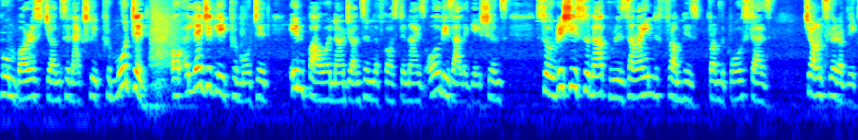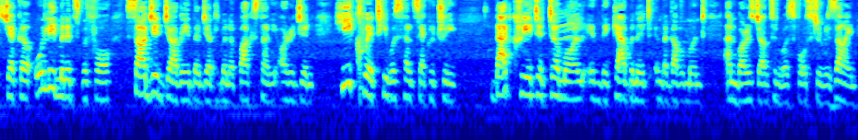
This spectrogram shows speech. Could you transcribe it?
whom Boris Johnson actually promoted or allegedly promoted in power. Now, Johnson, of course, denies all these allegations. So Rishi Sunak resigned from his from the post as Chancellor of the Exchequer only minutes before Sajid Javid, the gentleman of Pakistani origin, he quit. He was health secretary. That created turmoil in the cabinet, in the government, and Boris Johnson was forced to resign.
